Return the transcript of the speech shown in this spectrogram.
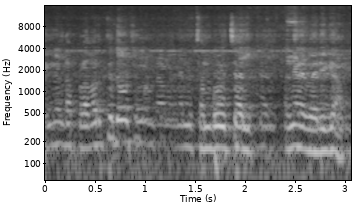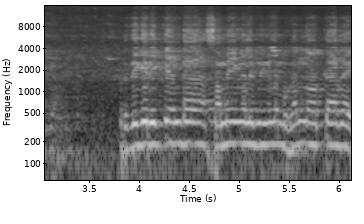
നിങ്ങളുടെ പ്രവൃത്തി ദോഷം കൊണ്ടാണ് അങ്ങനെ സംഭവിച്ചാൽ അങ്ങനെ വരിക. പ്രതികരിക്കേണ്ട സമയങ്ങളിൽ നിങ്ങൾ മുഖം നോക്കാതെ.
